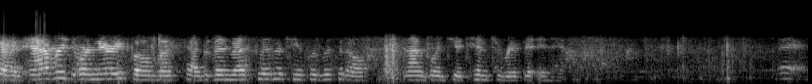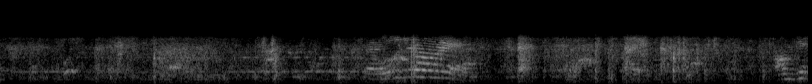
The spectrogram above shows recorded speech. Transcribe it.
If an average, ordinary phone book hasn't been messed with or tampered with at all, and I'm going to attempt to rip it in half. There. I'll get,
